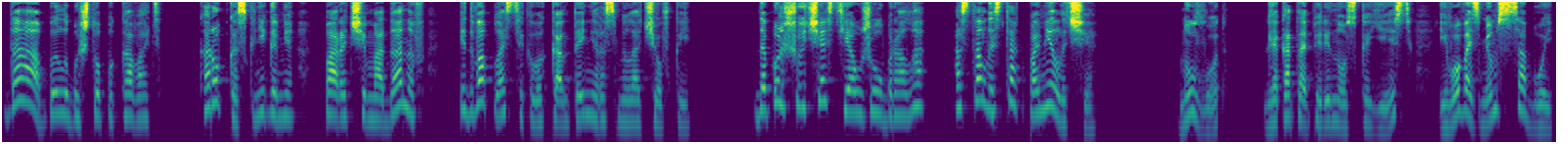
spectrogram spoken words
«Да, было бы что паковать. Коробка с книгами, пара чемоданов и два пластиковых контейнера с мелочевкой. Да большую часть я уже убрала, осталось так по мелочи». «Ну вот, для кота переноска есть, его возьмем с собой.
